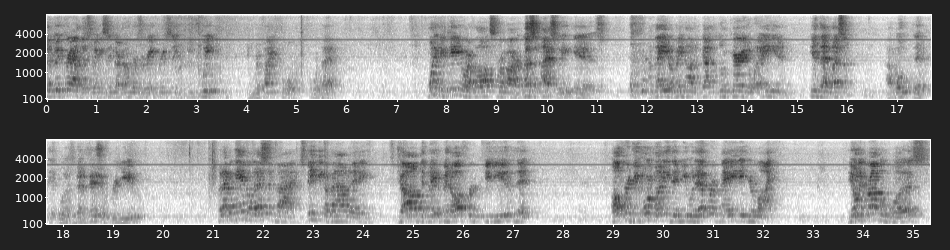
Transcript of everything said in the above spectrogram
another good crowd this week. It seems our numbers are increasing each week, and we're thankful for that. I want to continue our thoughts from our lesson last week is I may or may not have gotten a little carried away in, in that lesson. I hope that it was beneficial for you. But I began the lesson by speaking about a job that may have been offered to you that offered you more money than you would ever have made in your life. The only problem was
